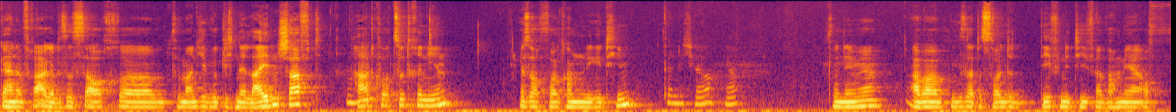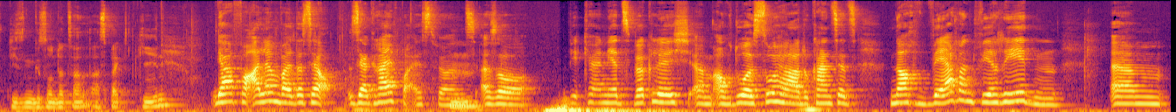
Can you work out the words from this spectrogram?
keine Frage. Das ist auch äh, für manche wirklich eine Leidenschaft, mhm. Hardcore zu trainieren. Ist auch vollkommen legitim. Finde ich auch, ja. Von dem her. Aber wie gesagt, es sollte definitiv einfach mehr auf diesen Gesundheitsaspekt gehen. Ja, vor allem, weil das ja sehr greifbar ist für uns. Mhm. Also wir können jetzt wirklich, ähm, auch du als Zuhörer, du kannst jetzt noch während wir reden, ähm,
